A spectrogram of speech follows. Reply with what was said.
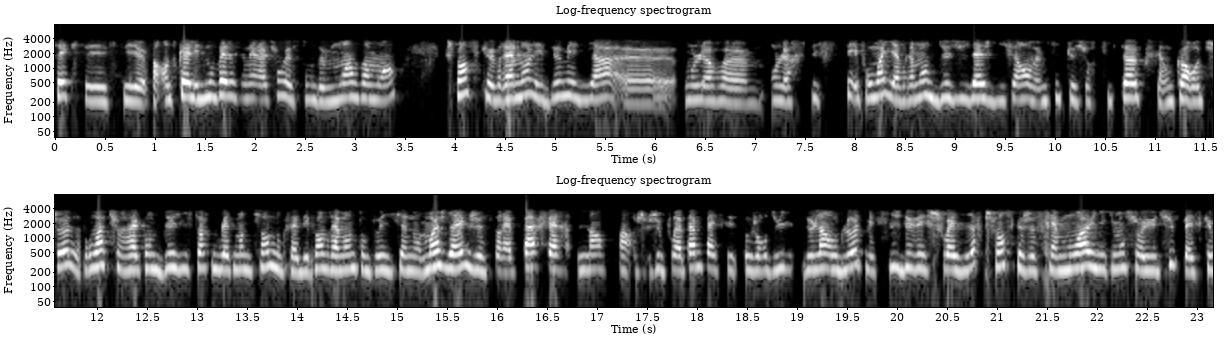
sais que c'est, c'est, enfin en tout cas les nouvelles générations le sont de moins en moins je pense que vraiment les deux médias euh, ont leur euh, ont leur spécificité. Pour moi, il y a vraiment deux usages différents, même titre que sur TikTok c'est encore autre chose. Pour moi, tu racontes deux histoires complètement différentes, donc ça dépend vraiment de ton positionnement. Moi, je dirais que je saurais pas faire l'un, enfin, je, je pourrais pas me passer aujourd'hui de l'un ou de l'autre, mais si je devais choisir, je pense que je serais moi uniquement sur YouTube parce que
